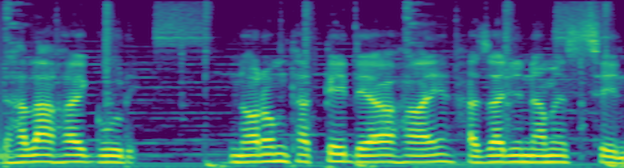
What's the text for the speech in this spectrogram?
ঢালা হয় গুড়। নরম থাকতেই দেওয়া হয় হাজারি নামের সেল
